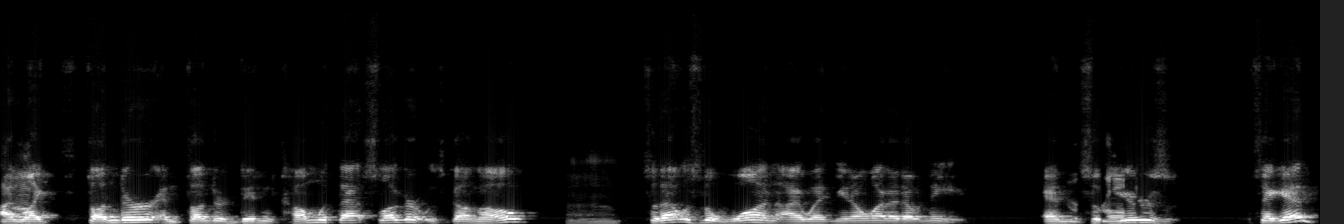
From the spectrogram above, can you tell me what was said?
I liked Thunder, and Thunder didn't come with that slugger. It was gung ho. Uh, so that was the one I went, you know what, I don't need. And so wrong. years, say again?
